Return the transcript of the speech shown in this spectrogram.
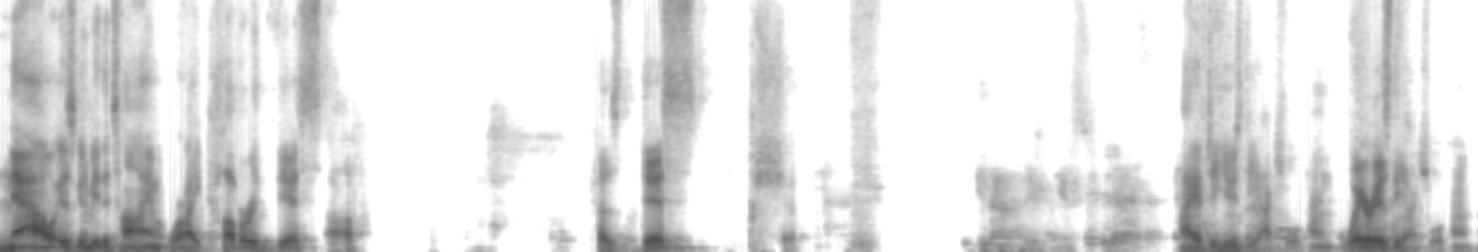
Now is going to be the time where I cover this up. Because this, shit, I have to use the actual pen. Where is the actual pen?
